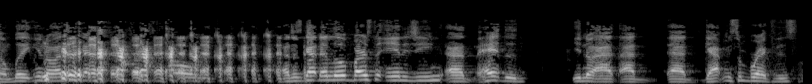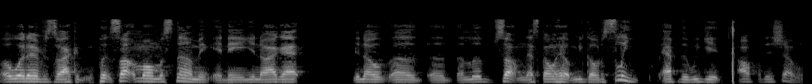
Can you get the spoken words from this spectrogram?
am, but you know, I just got, I just got that little burst of energy. I had to, you know, I, I I got me some breakfast or whatever, so I could put something on my stomach, and then you know, I got, you know, uh, a, a little something that's gonna help me go to sleep after we get off of this show.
